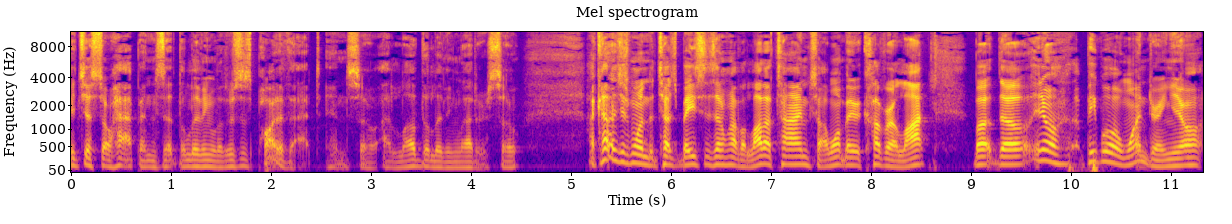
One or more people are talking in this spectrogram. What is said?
It just so happens that the Living Letters is part of that, and so I love the Living Letters. So. I kind of just wanted to touch bases. I don't have a lot of time, so I won't be able to cover a lot. But the you know people are wondering, you know,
